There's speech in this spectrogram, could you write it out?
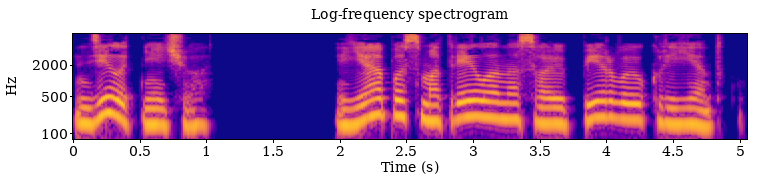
Делать нечего. Я посмотрела на свою первую клиентку.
